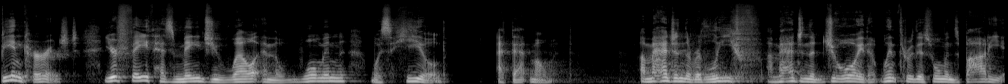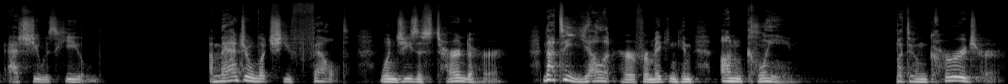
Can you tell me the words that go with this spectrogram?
be encouraged. Your faith has made you well, and the woman was healed at that moment. Imagine the relief, imagine the joy that went through this woman's body as she was healed. Imagine what she felt when Jesus turned to her, not to yell at her for making him unclean, but to encourage her.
